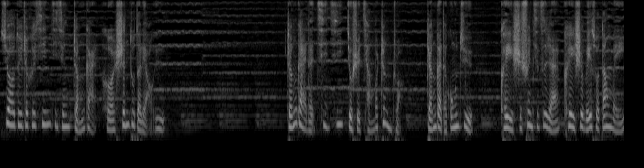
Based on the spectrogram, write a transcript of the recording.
需要对这颗心进行整改和深度的疗愈。整改的契机就是强迫症状，整改的工具可以是顺其自然，可以是为所当为，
